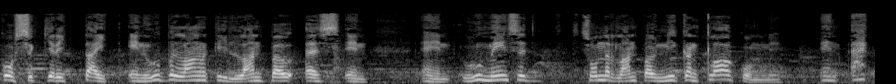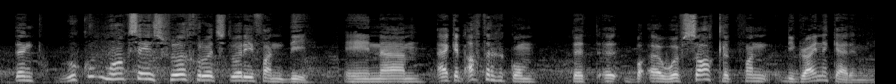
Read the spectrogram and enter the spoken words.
kossekuriteit en hoe belangrik die landbou is en en hoe mense sonder landbou nie kan klaarkom nie. En ek dink, hoekom maak sy so 'n groot storie van die? En ehm um, ek het agtergekom dit uh, uh, hoofsaaklik van die Grain Academy.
